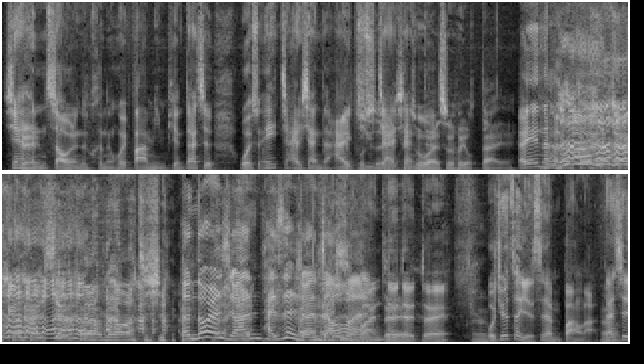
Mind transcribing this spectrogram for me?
现在很少人可能会发名片，但是我会说，哎、欸，加一下你的 IG，加一下你的，我还是会有带、欸。哎、欸，那 没有，继续。很多人喜欢，还是很喜欢交换，对对对，我觉得这也是很棒啦。但是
